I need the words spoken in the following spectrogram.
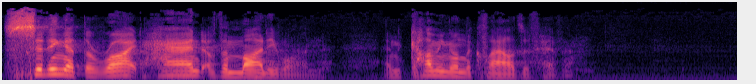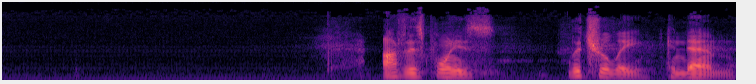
sitting at the right hand of the Mighty One and coming on the clouds of heaven. After this point, he's literally condemned.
